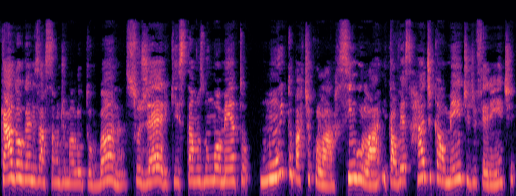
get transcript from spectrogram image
Cada organização de uma luta urbana sugere que estamos num momento muito particular, singular e talvez radicalmente diferente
